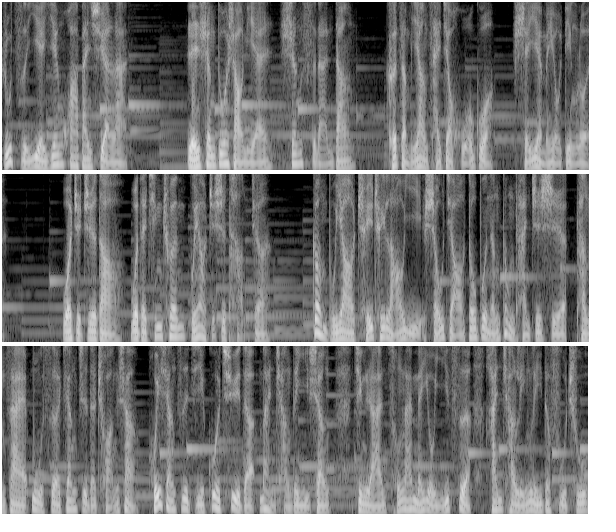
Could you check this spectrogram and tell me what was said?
如紫叶烟花般绚烂。人生多少年，生死难当，可怎么样才叫活过？谁也没有定论。我只知道，我的青春不要只是躺着。更不要垂垂老矣，手脚都不能动弹之时，躺在暮色将至的床上，回想自己过去的漫长的一生，竟然从来没有一次酣畅淋漓的付出，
